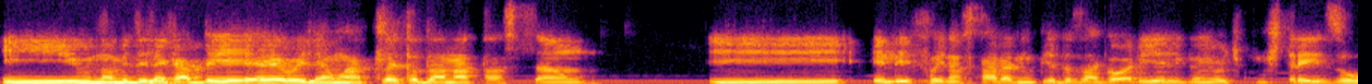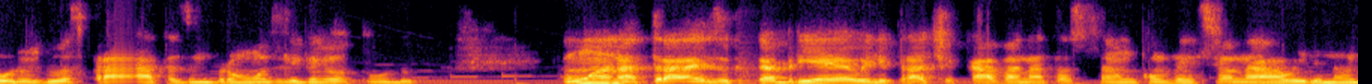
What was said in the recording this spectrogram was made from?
E o nome dele é Gabriel, ele é um atleta da natação. E ele foi nas Paralimpíadas agora e ele ganhou tipo uns três ouros, duas pratas, um bronze, ele ganhou tudo. Um ano atrás, o Gabriel, ele praticava natação convencional, ele não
